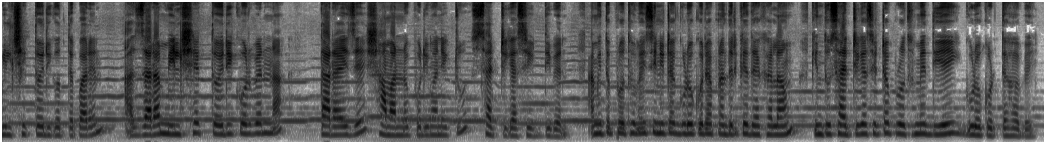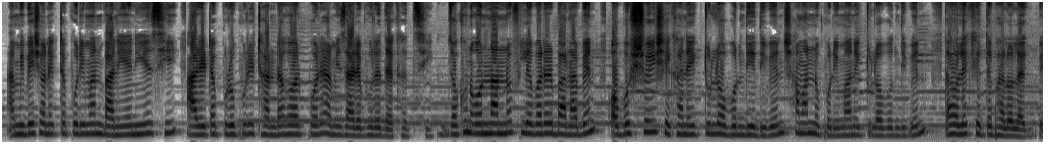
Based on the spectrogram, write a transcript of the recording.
মিল্কশেক তৈরি করতে পারেন। আর যারা মিল্কশেক তৈরি করবেন না তারা এই যে সামান্য পরিমাণ একটু সাইট্রিক অ্যাসিড দিবেন। আমি তো প্রথমেই চিনিটা গুঁড়ো করে আপনাদেরকে দেখালাম, কিন্তু সাইট্রিক অ্যাসিডটা প্রথমে দিয়েই গুঁড়ো করতে হবে। আমি বেশ অনেকটা পরিমাণ বানিয়ে নিয়েছি, আর এটা পুরোপুরি ঠান্ডা হওয়ার পরে আমি জারে ভরে দেখাচ্ছি। যখন অন্যান্য ফ্লেভারের বানাবেন, অবশ্যই সেখানে একটু লবণ দিয়ে দিবেন, সামান্য পরিমাণ একটু লবণ দিবেন, তাহলে খেতে ভালো লাগবে।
